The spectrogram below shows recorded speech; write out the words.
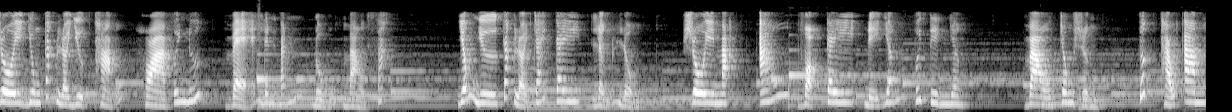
rồi dùng các loại dược thảo hòa với nước vẽ lên bánh đủ màu sắc. Giống như các loại trái cây lẫn lộn, rồi mặc áo vỏ cây để giống với tiên nhân. Vào trong rừng, cất thảo am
